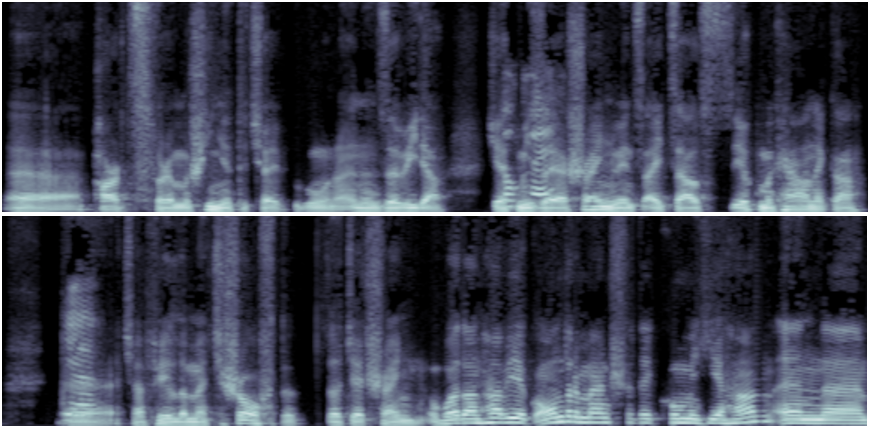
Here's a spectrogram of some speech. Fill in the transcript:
äh, Parts für eine Maschine zu schreiben begonnen und so wieder. Ich hätte mich Okay. sehr schön, wenn es als Mechaniker, ich habe viel damit geschafft, das, das ist schön. Aber dann habe ich auch andere Menschen, die kommen hier und äh,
